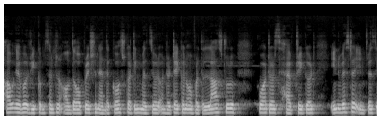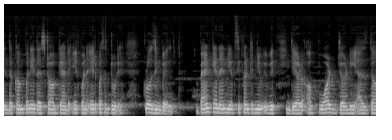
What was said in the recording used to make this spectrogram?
However, reconstruction of the operation and the cost-cutting measures undertaken over the last two quarters have triggered investor interest in the company. The stock gained 8.8% today. Closing bell. Bank and NBFC continue with their upward journey as the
